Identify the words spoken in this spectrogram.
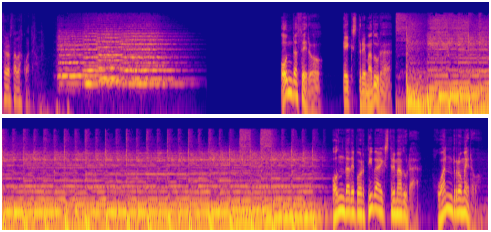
Cero hasta las 4. Onda Cero, Extremadura. Onda Deportiva Extremadura. Juan Romero.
